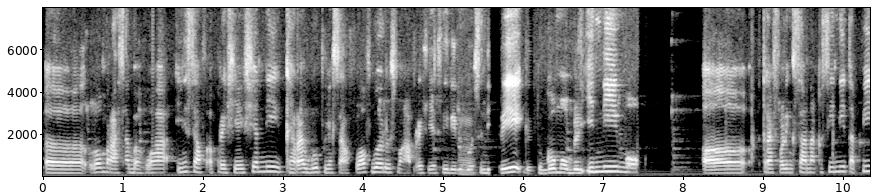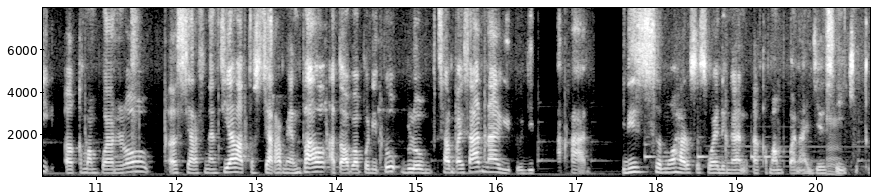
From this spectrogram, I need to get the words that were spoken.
eh, lo merasa bahwa ini self appreciation nih karena gue punya self love, gue harus mengapresiasi diri gue Hmm. sendiri gitu. Gue mau beli ini, mau eh, traveling sana ke sini, tapi eh, kemampuan lo eh, secara finansial atau secara mental atau apa pun itu belum sampai sana gitu. Jadi akan. Jadi semua harus sesuai dengan eh, kemampuan aja sih gitu.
